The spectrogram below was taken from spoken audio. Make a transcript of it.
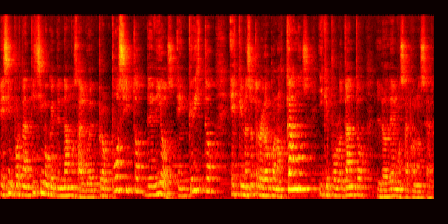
Es importantísimo que entendamos algo. El propósito de Dios en Cristo es que nosotros lo conozcamos y que por lo tanto lo demos a conocer.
